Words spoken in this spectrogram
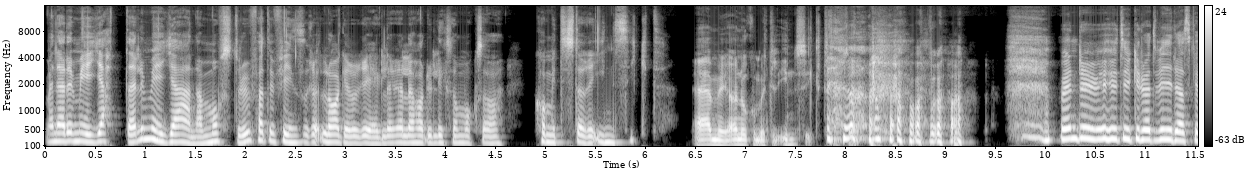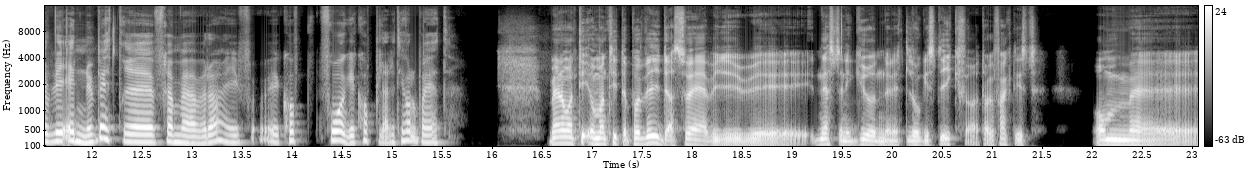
Men är det mer hjärta eller mer hjärna? Måste du för att det finns lagar och regler eller har du liksom också kommit till större insikt? Nej, men jag har nog kommit till insikt. Men du, hur tycker du att Vida ska bli ännu bättre framöver då, i frågor kopplade till hållbarhet? Men om man, om man tittar på Vida så är vi ju eh, nästan i grunden ett logistikföretag faktiskt. Om, eh,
